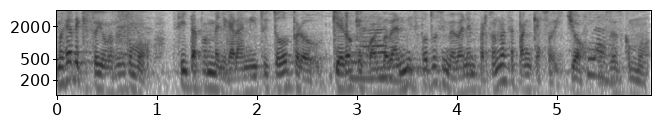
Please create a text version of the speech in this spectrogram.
Imagínate que soy hombre. O sea, es como, sí, tápame el granito y todo, pero quiero que cuando vean mis fotos y me vean en persona sepan que soy yo. Claro. O sea, es como,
